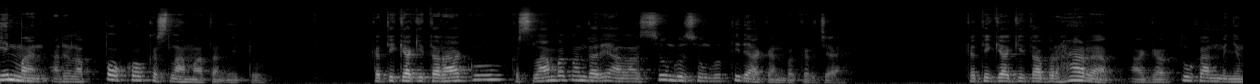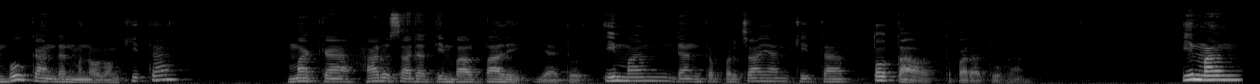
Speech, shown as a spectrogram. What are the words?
Iman adalah pokok keselamatan itu. Ketika kita ragu, keselamatan dari Allah sungguh-sungguh tidak akan bekerja. Ketika kita berharap agar Tuhan menyembuhkan dan menolong kita, maka harus ada timbal balik, yaitu iman dan kepercayaan kita total kepada Tuhan. Iman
